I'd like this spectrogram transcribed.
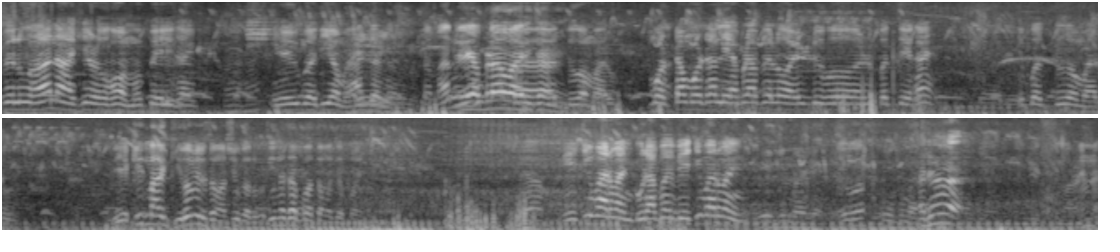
પેલું હા ને આશેડો હો અમે પેલી સાઈડ. એવી બધી અમારી જમીન. તમારું લેબડાવાળી છે બધું અમારું. મોટા મોટા લેબડા પેલો હોય ને બધું દેખાય એ બધું અમારું. વેકી જ મારે કિલો મિલ તમારે શું કરું એને જપો તમે જપો વેચી મારવાની બુરાભાઈ વેચી મારવાની. વેચી મારવાની એવું વેચી મારવાની. વેચી મારો એમ ને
